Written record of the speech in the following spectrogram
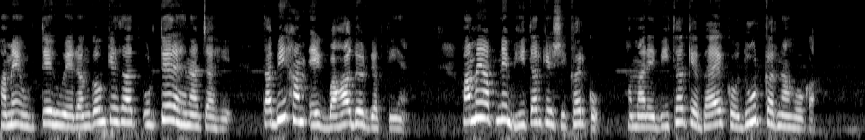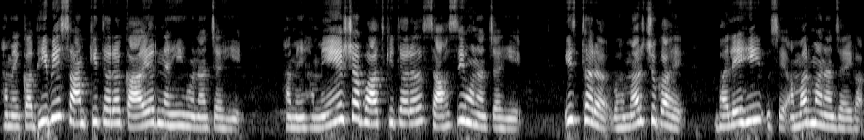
हमें उड़ते हुए रंगों के साथ उड़ते रहना चाहिए, तभी हम एक बहादुर व्यक्ति हैं। हमें अपने भीतर के शिखर को, हमारे भीतर के भय को दूर करना होगा। हमें कभी भी सांप की तरह कायर नहीं होना चाहिए। हमें हमेशा बाज की तरह साहसी होना चाहिए। इस तरह वह मर चुका है, भले ही उसे अमर माना जाएगा।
